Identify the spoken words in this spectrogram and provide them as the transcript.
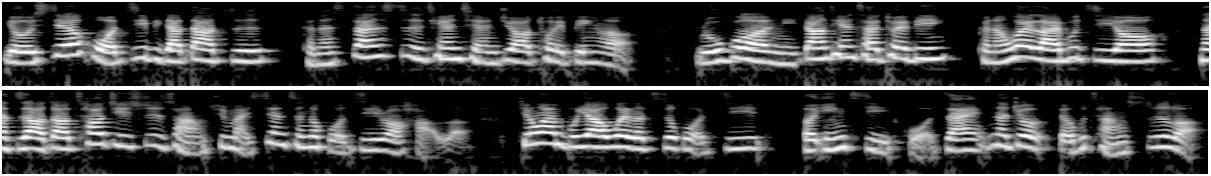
有些火鸡比较大只，可能三四天前就要退兵了。如果你当天才退兵，可能会来不及哦。那只好到超级市场去买现成的火鸡肉好了。千万不要为了吃火鸡而引起火灾，那就得不偿失了。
